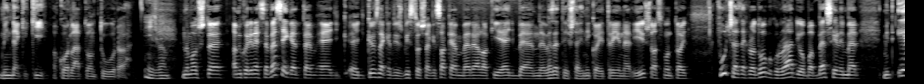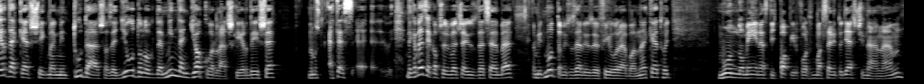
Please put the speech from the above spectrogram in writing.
mindenki ki a korláton túlra. Így van. Na most, eh, amikor én egyszer beszélgettem egy, egy közlekedés biztonsági szakemberrel, aki egyben vezetéstechnikai tréner is, azt mondta, hogy furcsa ezekről a dolgokról a rádióban beszélni, mert mint érdekesség, meg mint tudás az egy jó dolog, de minden gyakorlás kérdése, Na most, hát ez, eh, nekem ezzel kapcsolatban se jut eszembe, amit mondtam is az előző fél órában neked, hogy mondom én ezt így papírforma szerint, hogy ezt csinálnám,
